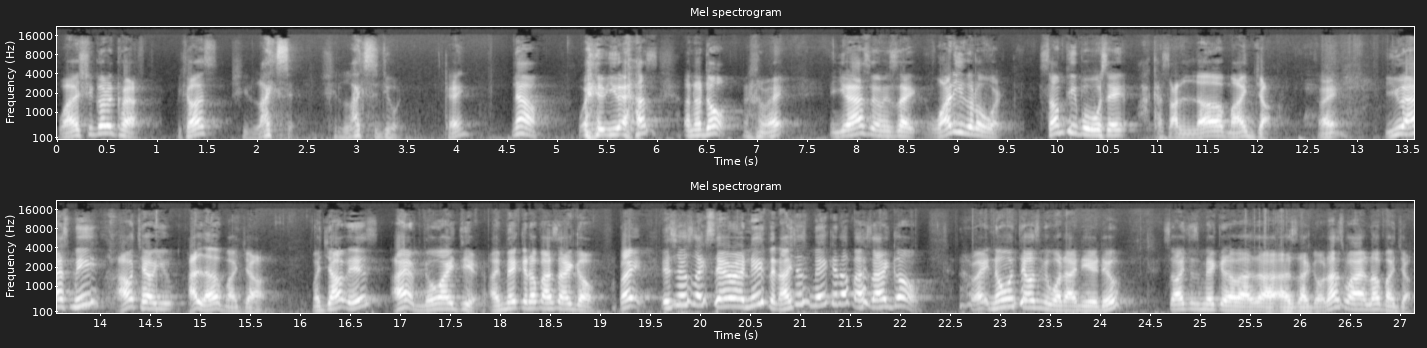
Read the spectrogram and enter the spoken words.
Why is she good at craft? Because she likes it. She likes to do it. Okay? Now, if you ask an adult, right? And you ask them, it's like, why do you go to work? Some people will say, because I love my job, right? You ask me, I'll tell you, I love my job. My job is, I have no idea. I make it up as I go, right? It's just like Sarah and Nathan. I just make it up as I go, right? No one tells me what I need to do, so I just make it up as, as I go. That's why I love my job.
